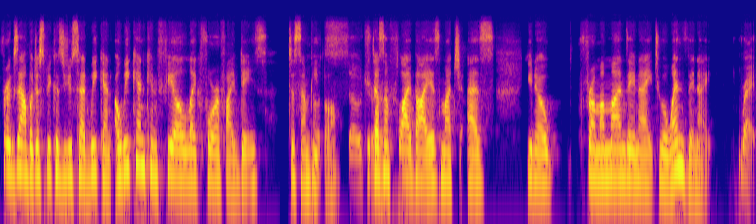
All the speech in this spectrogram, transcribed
for example just because you said weekend a weekend can feel like four or five days to some That's people. so true. it doesn't fly by as much as you know from a monday night to a wednesday night. Right.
